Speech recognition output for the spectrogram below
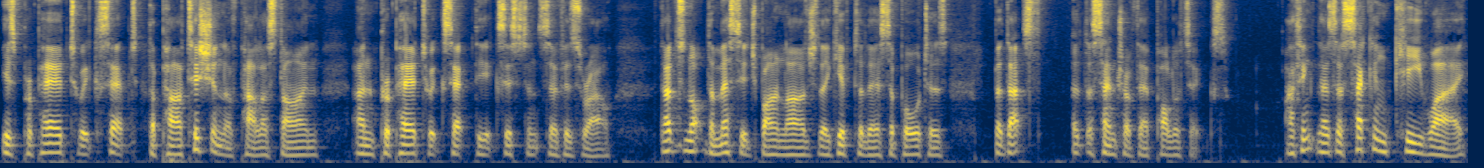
is prepared to accept the partition of Palestine and prepared to accept the existence of Israel. That's not the message, by and large, they give to their supporters, but that's at the centre of their politics. I think there's a second key way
